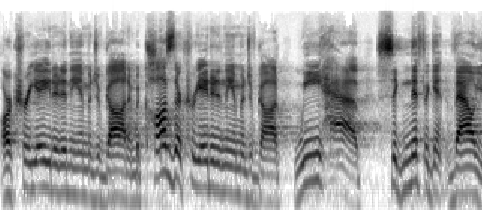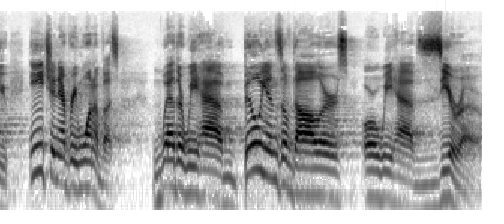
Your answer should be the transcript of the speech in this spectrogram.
are created in the image of God, and because they're created in the image of God, we have significant value. Each and every one of us, whether we have billions of dollars or we have zero.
